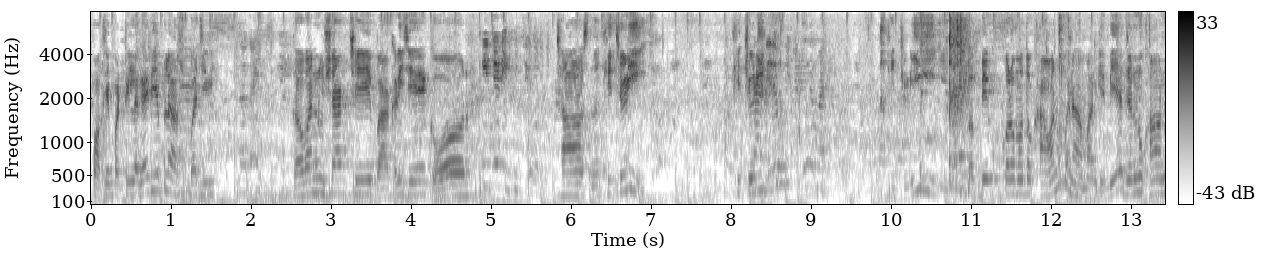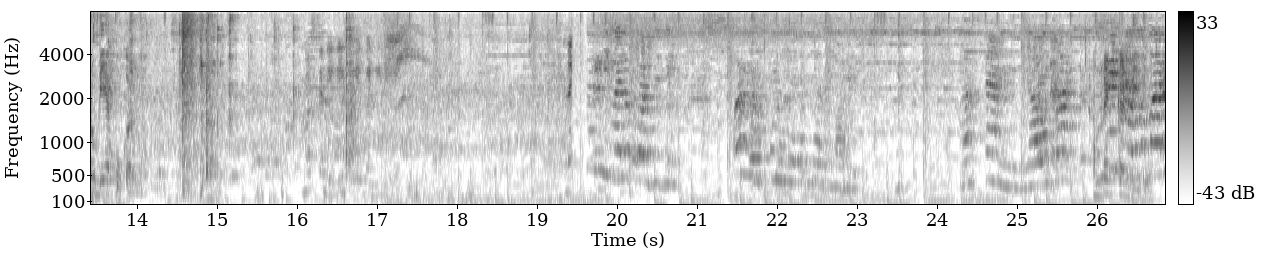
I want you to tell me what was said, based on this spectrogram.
પોખે પટ્ટી લગાવી દઈએ પેલા આસુબા ગવાનું ગવારનું શાક છે ભાખરી છે ઘોર ખીચડી ખીચડી. છાસ ને ખીચડી? ખીચડી? ખીચડી બબ્બે કુકરમાં તો ખાવાનું બને અમારે કે બે જણનું ખાવાનું બે કુકરમાં. કમ્પ્લીટ કરી દીધું.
